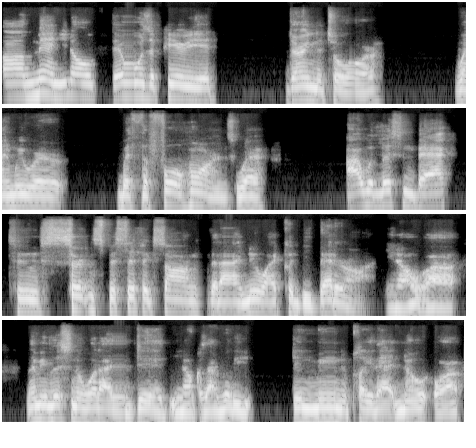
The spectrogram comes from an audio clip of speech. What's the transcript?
Um, man, you know, there was a period during the tour when we were with the full horns where I would listen back to certain specific songs that I knew I could be better on. You know, uh, let me listen to what I did, you know, because I really didn't mean to play that note or,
